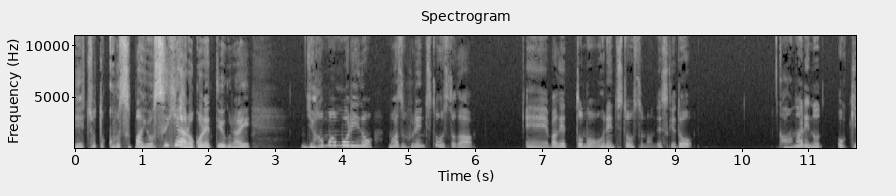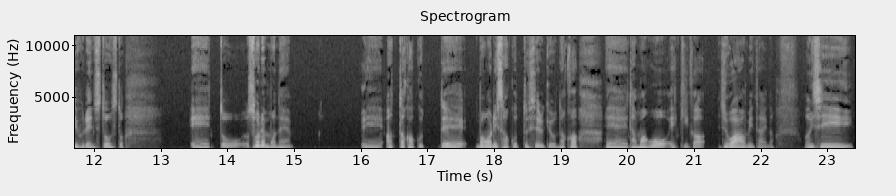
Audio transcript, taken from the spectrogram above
え、ちょっとコスパ良すぎやろ、これっていうぐらい、山盛りの、まずフレンチトーストが、えー、バゲットのフレンチトーストなんですけど、かなりの大きいフレンチトースト。えっ、ー、と、それもね、えー、あったかくって、周りサクッとしてるけど、中、えー、卵液がジュワーみたいな、美味しい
